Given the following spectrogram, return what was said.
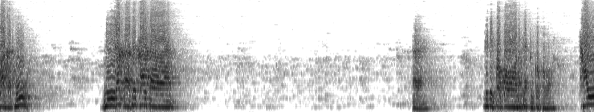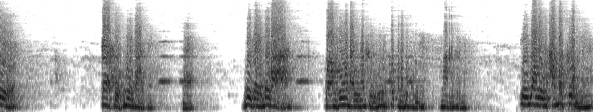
ว่านกระทู้มีลักษณะคล้ายๆกับที่เป็นกกนะแค่เป็นกกใช้แก้ปวดเมื่อยได้นะนี่จะเห็นได้ว่า ความรู้ในหนังสือพจนานุกรมเนี่ยมากเหลือเกินะอีกอย่างหนึ่งคำว่าช่วงนะ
